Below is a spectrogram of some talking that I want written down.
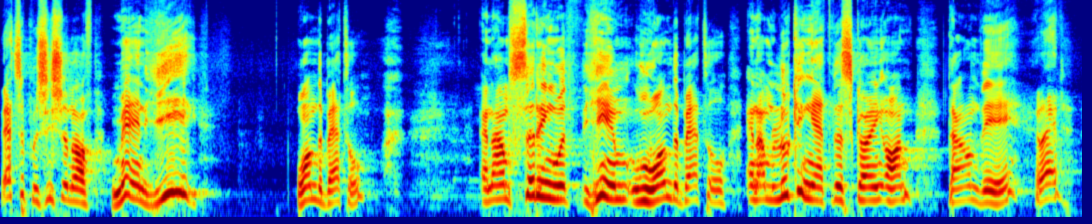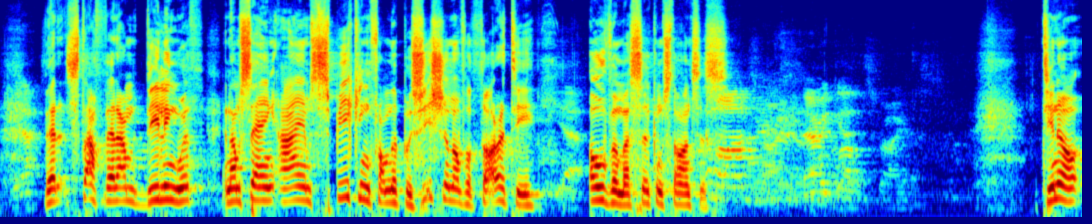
That's a position of, man, He won the battle. And I'm sitting with Him who won the battle, and I'm looking at this going on down there, right? Yeah. That stuff that I'm dealing with, and I'm saying, I am speaking from the position of authority over my circumstances. Do you know,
